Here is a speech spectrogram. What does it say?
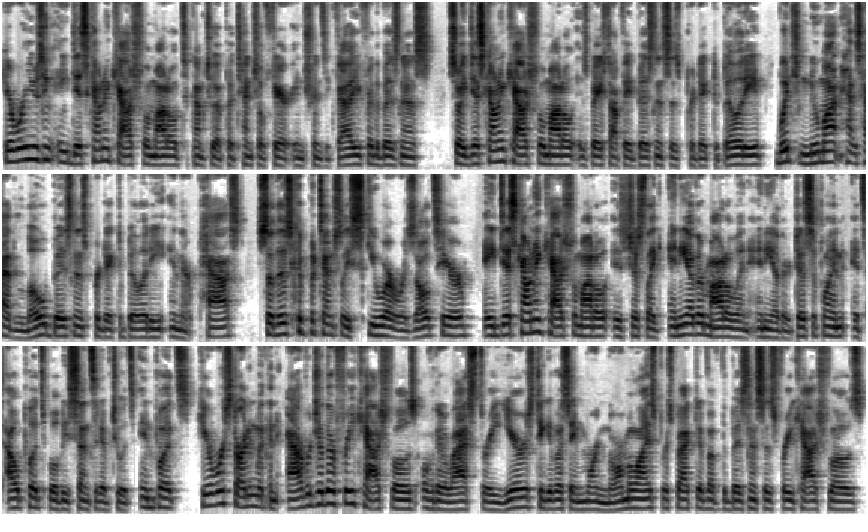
here we're using a discounted cash flow model to come to a potential fair intrinsic value for the business. So a discounted cash flow model is based off a business's predictability, which Newmont has had low business predictability in their past. So this could potentially skew our results here. A discounted cash flow model is just like any other model in any other discipline. Its outputs will be sensitive to its inputs. Here we're starting with an average of their free cash flows over their last three years to give us a more normalized perspective of the business's free cash flows.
